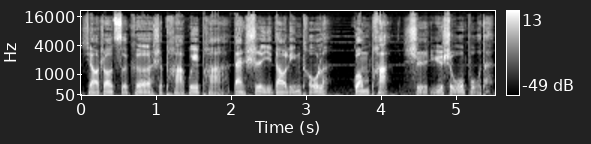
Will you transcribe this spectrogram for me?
小赵此刻是怕归怕，但事已到临头了，光怕是于事无补的。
